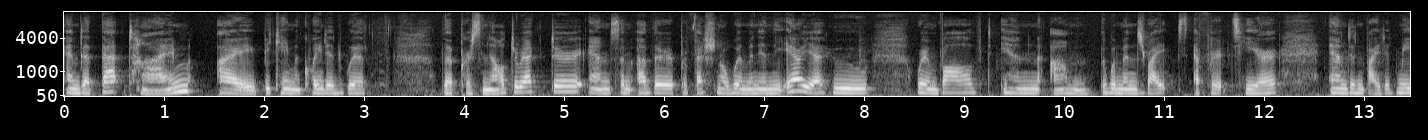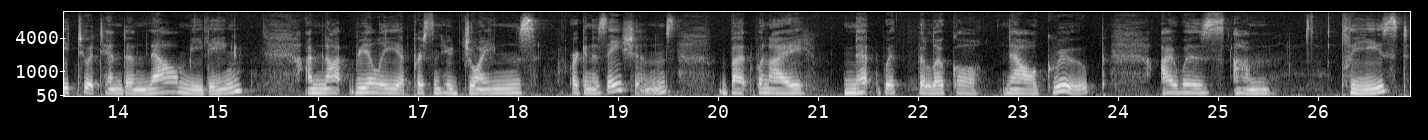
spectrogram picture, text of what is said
and at that time, I became acquainted with the personnel director and some other professional women in the area who were involved in um, the women's rights efforts here and invited me to attend a NOW meeting. I'm not really a person who joins organizations, but when I met with the local NOW group, I was um, pleased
